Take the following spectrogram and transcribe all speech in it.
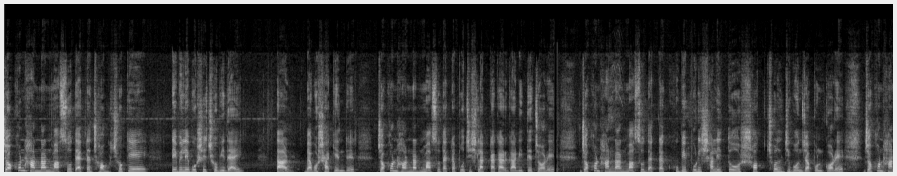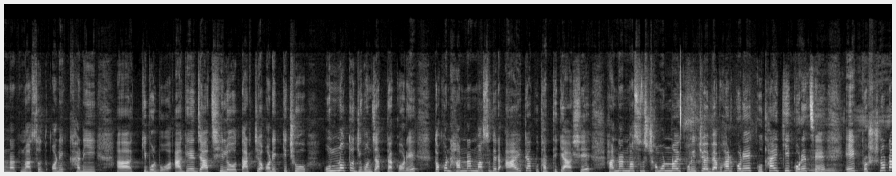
যখন হান্নান মাসুদ একটা ঝকঝকে টেবিলে বসে ছবি দেয় তার ব্যবসা কেন্দ্রের যখন হান্নান মাসুদ একটা পঁচিশ লাখ টাকার গাড়িতে চড়ে যখন হান্নান মাসুদ একটা খুবই পরিচালিত সচ্ছল জীবনযাপন করে যখন হান্নান মাসুদ অনেকখানি কি বলব আগে যা ছিল তার চেয়ে অনেক কিছু উন্নত জীবনযাত্রা করে তখন হান্নান মাসুদের আয়টা কোথার থেকে আসে? হান্নান মাসুদ সমন্বয় পরিচয় ব্যবহার করে কোথায় কি করেছে? এই প্রশ্নটা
